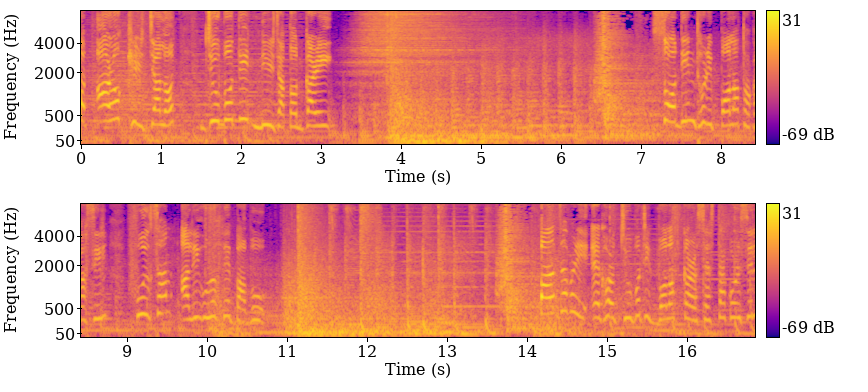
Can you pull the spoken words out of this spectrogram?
অৱশেষত আৰক্ষীৰ জালত যুৱতী নিৰ্যাতনকাৰী। ছদিন ধৰি পলাতক আছিল ফুলচান আলী ওৰফে বাবু। পাঞ্জাবাৰী এঘৰ যুৱতীক বলৎকাৰৰ চেষ্টা কৰিছিল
